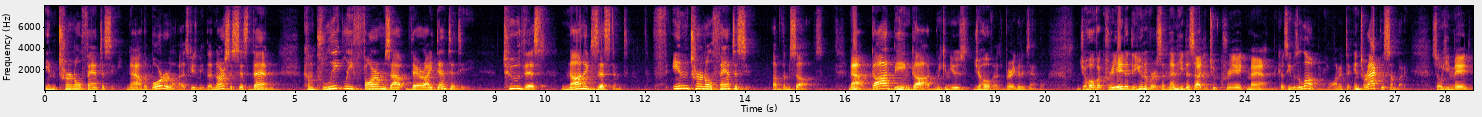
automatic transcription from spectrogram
internal fantasy. Now, the borderline, excuse me, the narcissist then completely farms out their identity to this non existent internal fantasy of themselves. Now, God being God, we can use Jehovah, a very good example. Jehovah created the universe and then he decided to create man because he was alone and he wanted to interact with somebody. So he made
